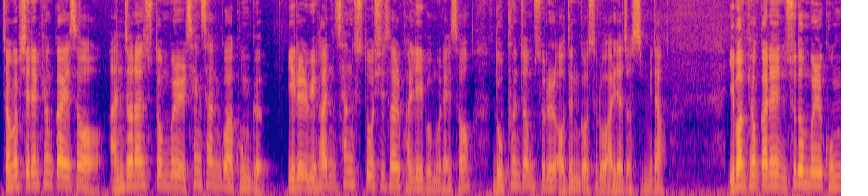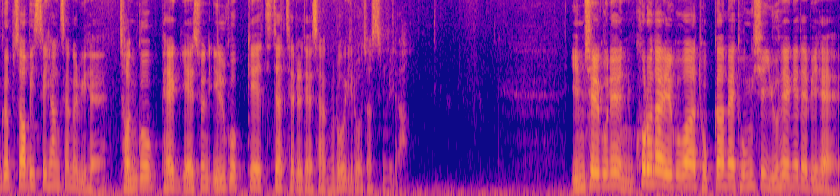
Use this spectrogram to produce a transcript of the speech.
정읍시는 평가에서 안전한 수돗물 생산과 공급, 이를 위한 상수도 시설 관리 부문에서 높은 점수를 얻은 것으로 알려졌습니다. 이번 평가는 수돗물 공급 서비스 향상을 위해 전국 167개 지자체를 대상으로 이루어졌습니다. 임실구는 코로나19와 독감의 동시 유행에 대비해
